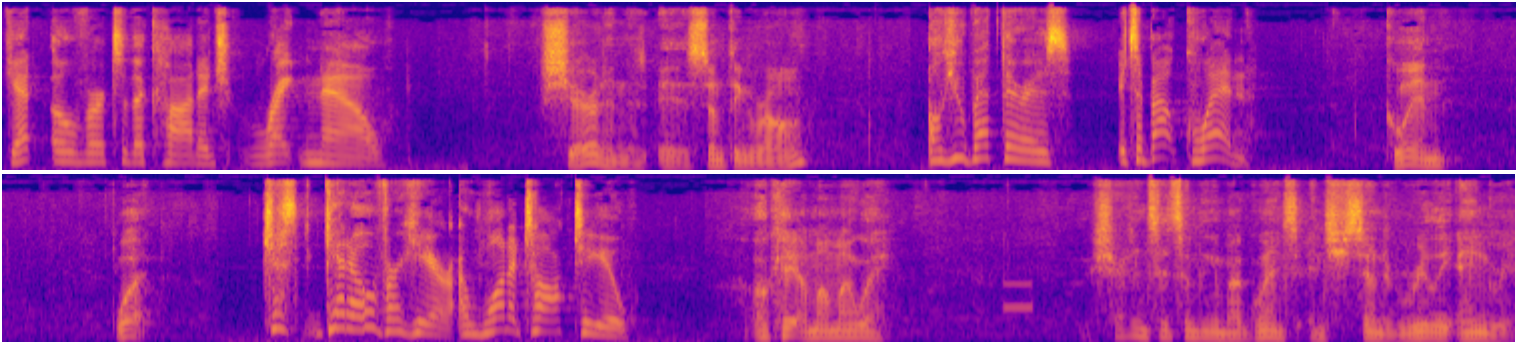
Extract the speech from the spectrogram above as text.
Get over to the cottage right now. Sheridan, is, is something wrong? Oh, you bet there is. It's about Gwen. Gwen? What? Just get over here. I want to talk to you. Okay, I'm on my way. Sheridan said something about Gwen, and she sounded really angry.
